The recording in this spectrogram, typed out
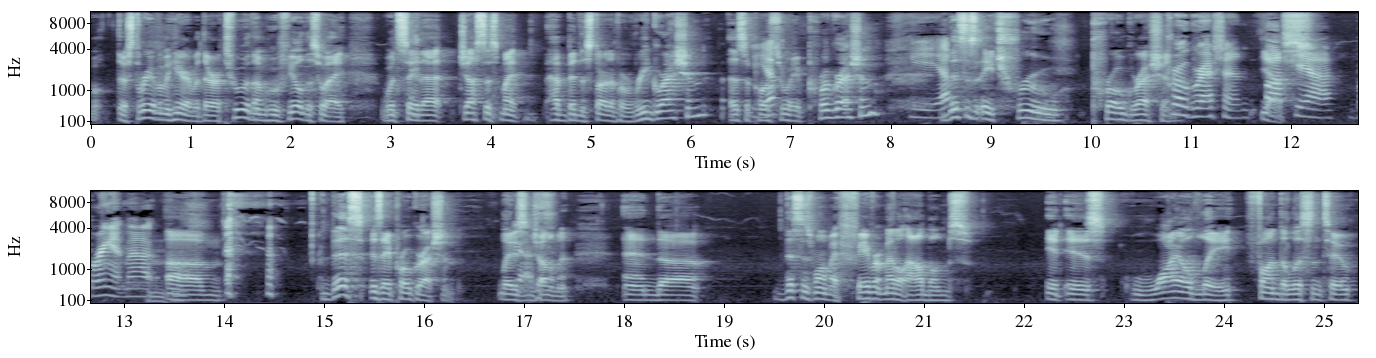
Well, there's three of them here, but there are two of them who feel this way. Would say that Justice might have been the start of a regression as opposed Yep. to a progression. Yep. This is a true progression. Progression. Yes. Fuck yeah. Bring it, Matt. this is a progression, ladies and gentlemen, and uh, this is one of my favorite metal albums. It is wildly fun to listen to.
